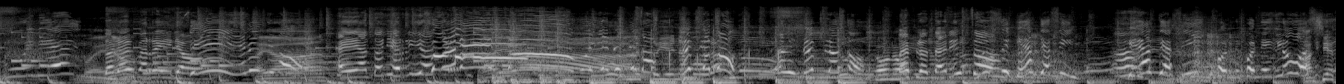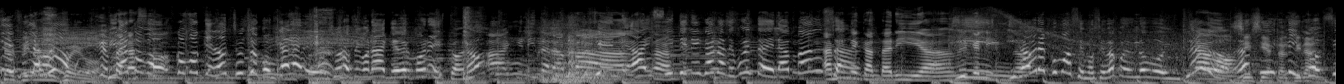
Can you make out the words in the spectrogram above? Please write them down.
Muy bien. Bueno. Dolores Barreiro. Sí, el último. Eh, Antonio Ríos. Me estoy enamorando. Ay, no explotó. No, no. ¿Va a explotar esto? No sé, quedaste así. Quedaste así con, con el globo. Así hasta el final del juego. Mirá cómo, cómo quedó Chucho con cara de yo no tengo nada que ver con esto, ¿no? Ay, qué linda la panza. Ay, sí, tenés ganas de vuelta de la panza. A mí me encantaría. Y, qué lindo. ¿Y ahora cómo hacemos? ¿Se va con el globo inflado? Claro. Sí, sí, hasta el final. Sí,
